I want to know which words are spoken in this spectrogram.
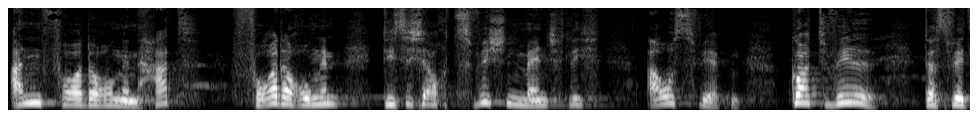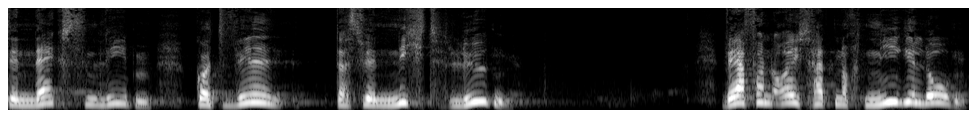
Anforderungen hat, Forderungen, die sich auch zwischenmenschlich auswirken. Gott will, dass wir den Nächsten lieben. Gott will, dass wir nicht lügen. Wer von euch hat noch nie gelogen?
